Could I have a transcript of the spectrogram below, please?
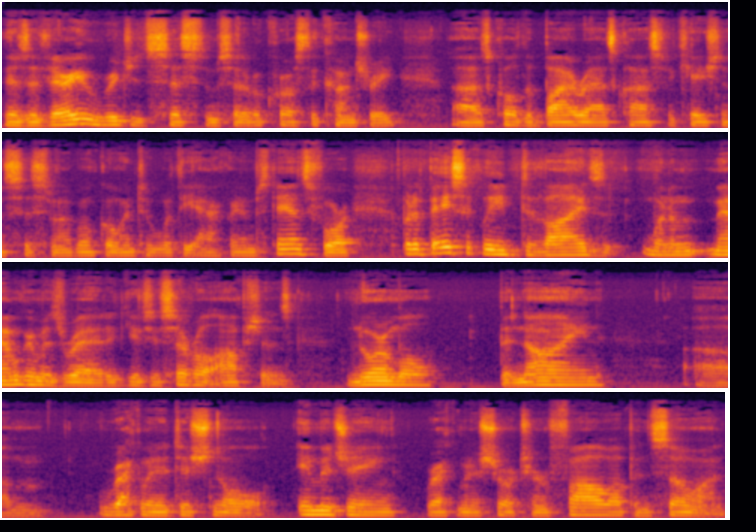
there's a very rigid system set up across the country. Uh, it's called the BI-RADS classification system. I won't go into what the acronym stands for, but it basically divides when a mammogram is read, it gives you several options normal, benign, um, recommend additional imaging, recommend a short term follow up, and so on.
